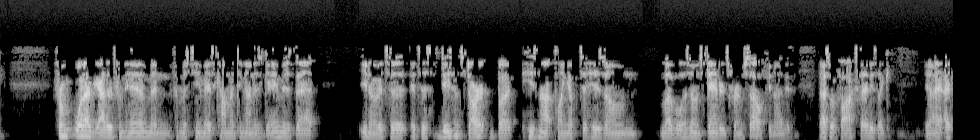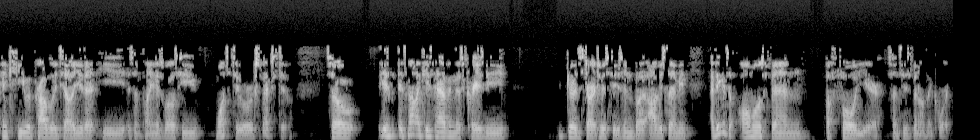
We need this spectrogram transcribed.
from what I've gathered from him and from his teammates commenting on his game is that you know it's a it's a decent start, but he's not playing up to his own level, his own standards for himself. You know, that's what Fox said. He's like, you know, I, I think he would probably tell you that he isn't playing as well as he wants to or expects to. So he's it's not like he's having this crazy good start to his season, but obviously, I mean, I think it's almost been a full year since he's been on the court.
